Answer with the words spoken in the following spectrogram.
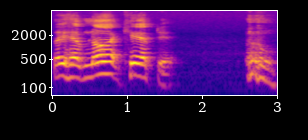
they have not kept it. now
